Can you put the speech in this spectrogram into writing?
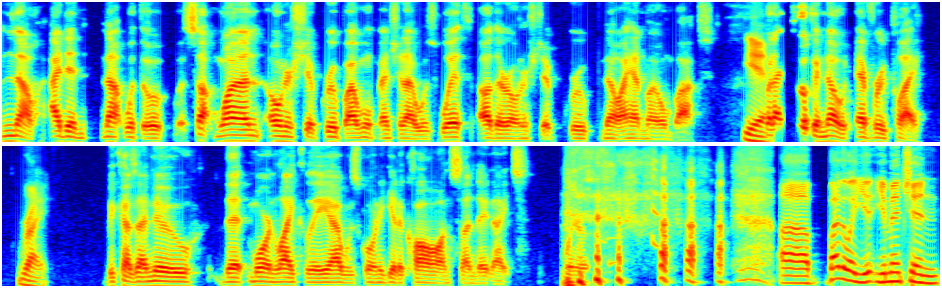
no i didn't not with the one ownership group i won't mention i was with other ownership group no i had my own box Yeah. but i took a note every play right. because I knew that more than likely I was going to get a call on Sunday nights. uh, by the way, you, you mentioned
